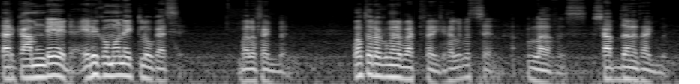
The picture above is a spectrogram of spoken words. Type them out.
তার কাম ডে এটা। এরকম অনেক লোক আছে। ভালো থাকবেন। কত রকমের বাটফারি খেয়াল করছেন? আল্লাহ হাফেজ। সাবধানে থাকবেন।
